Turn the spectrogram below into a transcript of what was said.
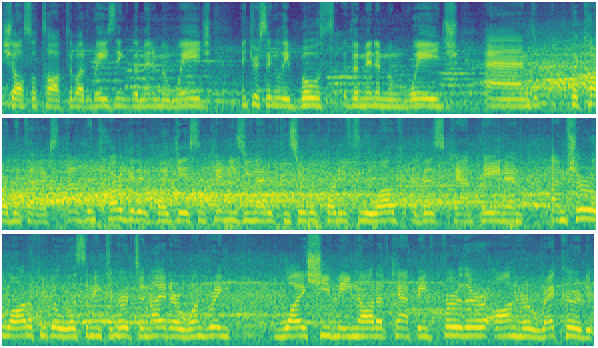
She also talked about raising the minimum wage. Interestingly, both the minimum wage and the carbon tax have been targeted by Jason Kenney's United Conservative Party throughout this campaign. And I'm sure a lot of people listening to her tonight are wondering why she may not have campaigned further on her record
